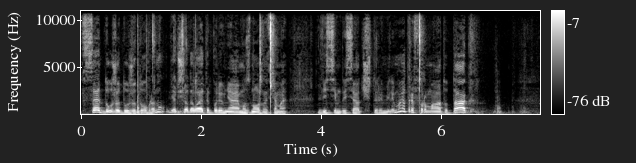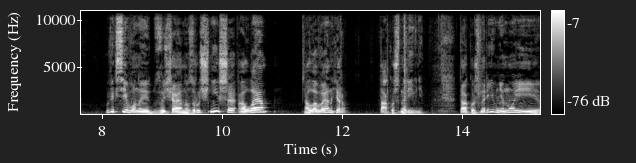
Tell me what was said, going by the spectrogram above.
Все дуже-дуже добре. Ну, якщо давайте порівняємо з ножницями 84 мм формату, так. У Віксі вони, звичайно, зручніше, але, але Венгер також на рівні. Також на рівні. Ну і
